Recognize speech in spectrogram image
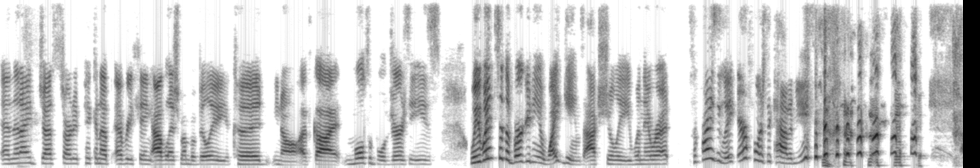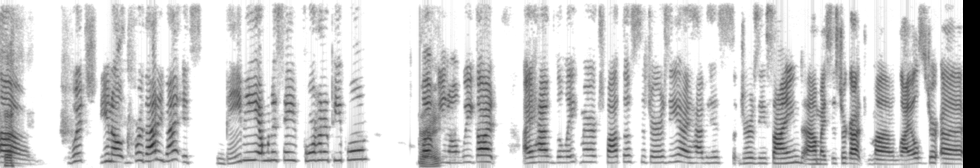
and then I just started picking up everything Avalanche memorabilia you could. You know, I've got multiple jerseys. We went to the Burgundy and White games actually when they were at surprisingly Air Force Academy. um, which, you know, for that event, it's maybe I want to say 400 people. But, Right. you know, we got I have the late Merrick Spatos jersey. I have his jersey signed. Uh, my sister got uh, Lyle's jer- uh,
